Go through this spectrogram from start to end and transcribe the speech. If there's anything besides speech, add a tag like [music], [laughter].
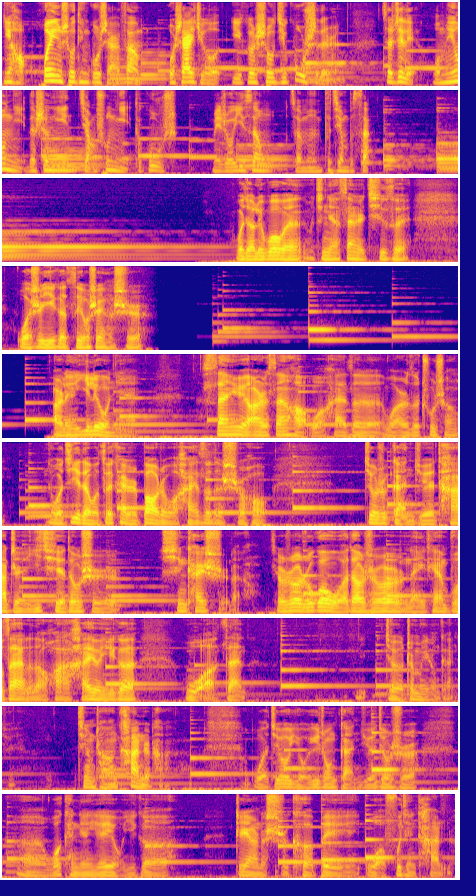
你好，欢迎收听故事 FM，我是艾哲，一个收集故事的人。在这里，我们用你的声音讲述你的故事。每周一、三、五，咱们不见不散。我叫刘博文，今年三十七岁，我是一个自由摄影师。二零一六年三月二十三号，我孩子，我儿子出生。我记得我最开始抱着我孩子的时候，就是感觉他这一切都是新开始的。就是说，如果我到时候哪天不在了的话，还有一个我在，就有这么一种感觉。经常看着他，我就有一种感觉，就是，呃，我肯定也有一个这样的时刻被我父亲看着。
